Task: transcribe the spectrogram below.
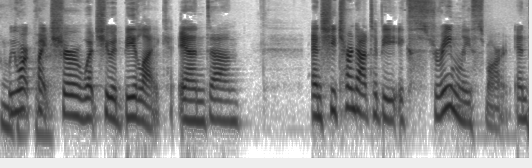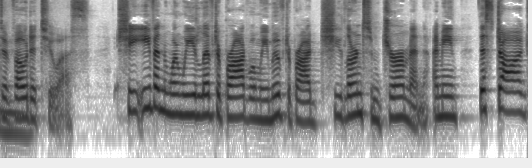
We weren't quite sure what she would be like, and um, and she turned out to be extremely smart and mm. devoted to us. She even when we lived abroad, when we moved abroad, she learned some German. I mean, this dog,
